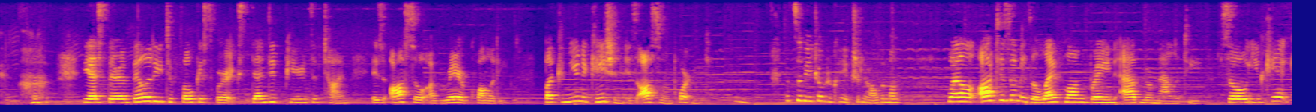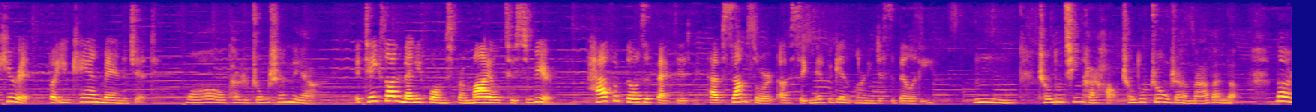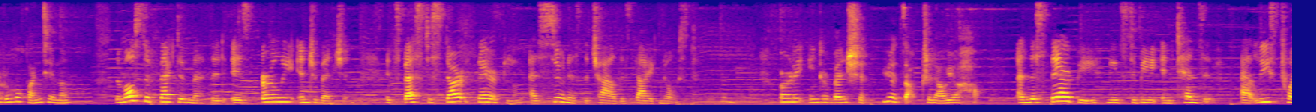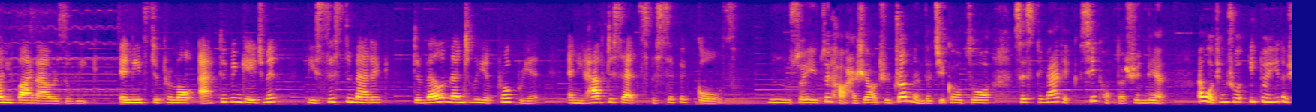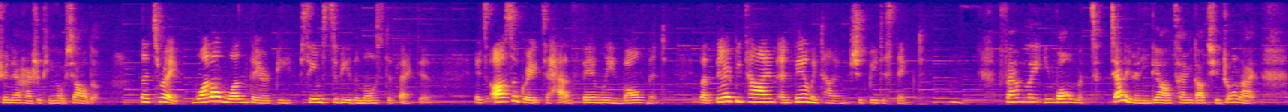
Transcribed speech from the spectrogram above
Yes, their ability to focus for extended periods of time is also a rare quality. But communication is also important. 那自闭症是可以治疗的吗？ Well, autism is a lifelong brain abnormality, so you can't cure it, but you can manage it. 哇哦，它是终身的呀！ It takes on many forms from mild to severe. Half of those affected have some sort of significant learning disability. 嗯，程度轻还好，程度重是很麻烦的。那如何缓解呢？ The most effective method is early intervention. It's best to start therapy as soon as the child is diagnosed. Early intervention，越早治疗越好。 And this therapy needs to be intensive, at least 25 hours a week. It needs to promote active engagement, be systematic, developmentally appropriate, and you have to set specific goals. 嗯，所以最好还是要去专门的机构做 systematic 系统的训练。哎，我听说一对一的训练还是挺有效的。 That's right, one on one therapy seems to be the most effective. It's also great to have family involvement, but therapy time and family time should be distinct. Family involvement，家里人一定要参与到其中来。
